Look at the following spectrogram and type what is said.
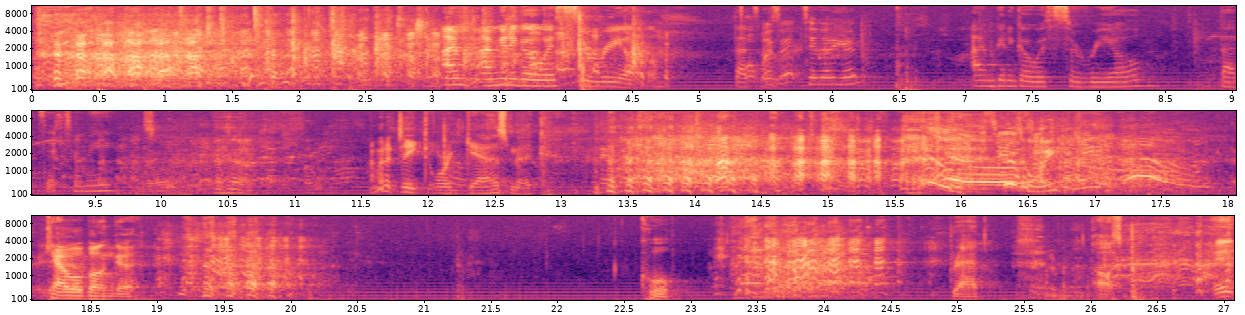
I'm, I'm gonna go with surreal. That's What was it? Say that again. I'm gonna go with surreal. That's it for me. I'm gonna take orgasmic. Cowabunga. Cool. Brad. Awesome. It,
